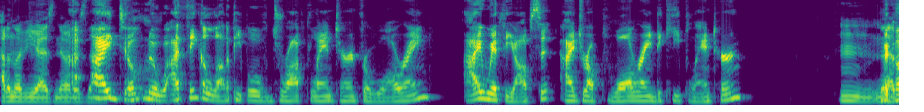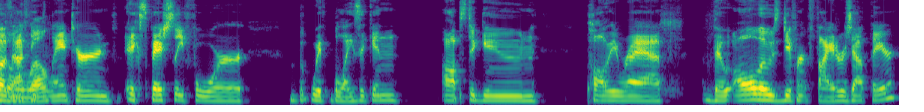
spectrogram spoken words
I don't know if you guys noticed that. I, I don't know. I think a lot of people dropped Lanturn for Walrein. I went the opposite. I dropped Walrein to keep Lanturn that's because I think well. Lanturn, especially for with Blaziken, Obstagoon, Poliwrath, though all those different fighters out there,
